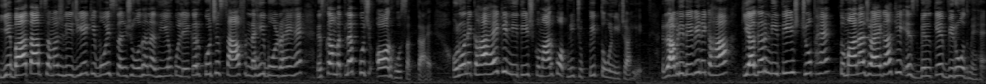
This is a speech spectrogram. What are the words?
ये बात आप समझ लीजिए कि वो इस संशोधन अधिनियम को लेकर कुछ साफ़ नहीं बोल रहे हैं। इसका मतलब कुछ और हो सकता है। उन्होंने कहा है कि नीतीश कुमार को अपनी चुप्पी तोड़नी चाहिए। राबड़ी देवी ने कहा कि अगर नीतीश चुप हैं तो माना जाएगा कि इस बिल के विरोध में है,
